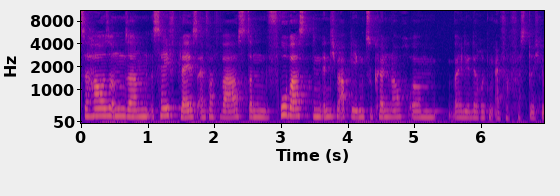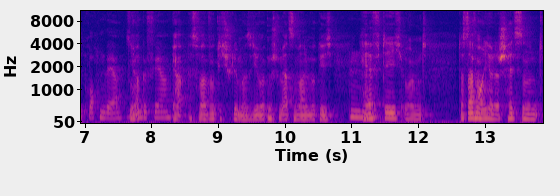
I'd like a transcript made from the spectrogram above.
zu Hause in unserem Safe Place einfach warst, dann froh warst, den endlich mal ablegen zu können, auch ähm, weil dir der Rücken einfach fast durchgebrochen wäre, so ja. ungefähr. Ja, es war wirklich schlimm. Also die Rückenschmerzen waren wirklich mhm. heftig und das darf man auch nicht unterschätzen und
